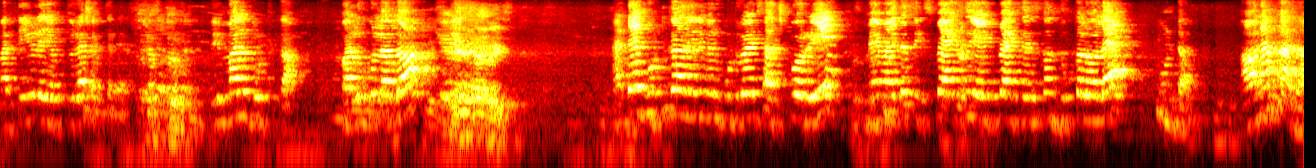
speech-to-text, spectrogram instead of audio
మరి టీవీలో చెప్తురా చెప్తలేరు విమల్ గుట్కా. పలుకులలో అంటే గుట్కా తిని మీరు గుడ్ వైట్ చచ్చిపోర్రి. మేమైతే సిక్స్ ప్యాక్స్ ఎయిట్ ప్యాక్స్ వేసుకొని దుక్కల వలె ఉంటాం. అవునా కాదా?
